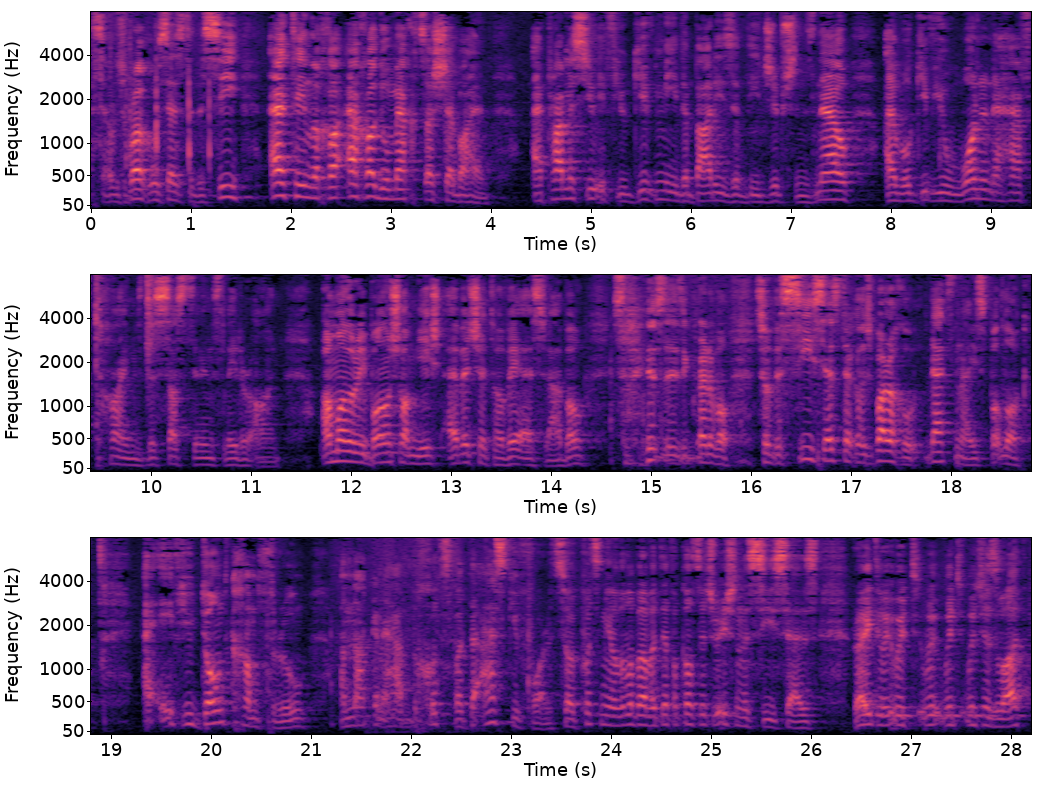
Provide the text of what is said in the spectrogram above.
so Baruch Hu says to the sea, I promise you, if you give me the bodies of the Egyptians now, I will give you one and a half times the sustenance later on. So this is incredible. So the sea says to HaKadosh Baruch Hu, that's nice, but look, if you don't come through, I'm not going to have the chutzpah to ask you for it. So it puts me in a little bit of a difficult situation, the sea says, right? Which, which, which is what?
